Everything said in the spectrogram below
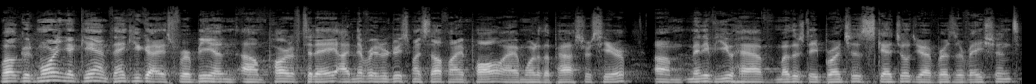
Well, good morning again. Thank you guys for being um, part of today. I never introduced myself. I am Paul. I am one of the pastors here. Um, many of you have Mother's Day brunches scheduled. You have reservations.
